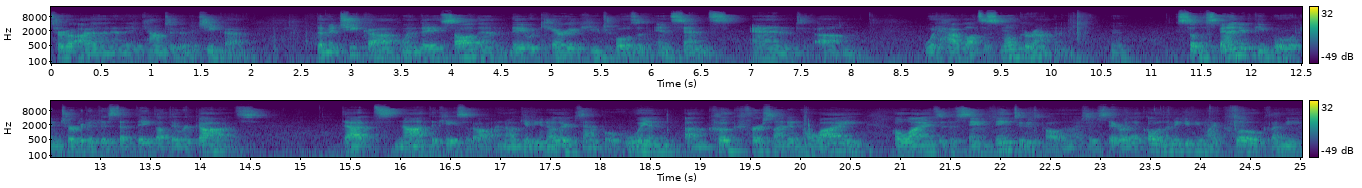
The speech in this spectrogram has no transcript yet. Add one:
Turtle Island and they encountered the Mexica, the Mexica, when they saw them, they would carry huge bowls of incense and um, would have lots of smoke around them. Mm. So the Spaniard people interpreted this that they thought they were gods that's not the case at all. And I'll give you another example. When um, Cook first landed in Hawaii, Hawaiians did the same thing to these colonizers. They were like, "Oh, let me give you my cloak. Let me,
